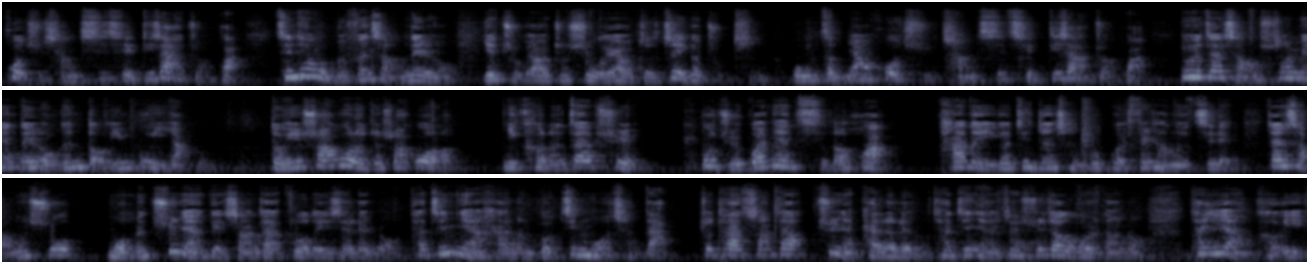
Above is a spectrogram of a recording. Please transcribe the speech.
获取长期且低价的转化。今天我们分享的内容也主要就是围绕着这个主题，我们怎么样获取长期且低价的转化？因为在小红书上面内容跟抖音不一样，抖音刷过了就刷过了，你可能再去布局关键词的话。它的一个竞争程度会非常的激烈，但是小红书，我们去年给商家做的一些内容，它今年还能够静默承担。就它商家去年拍的内容，它今年在睡觉的过程当中，它依然可以，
